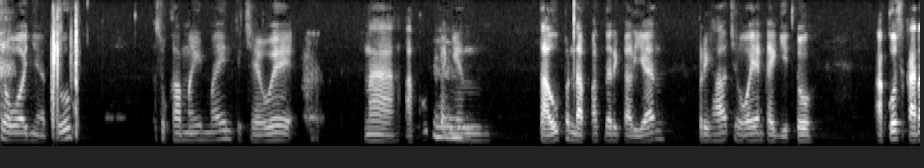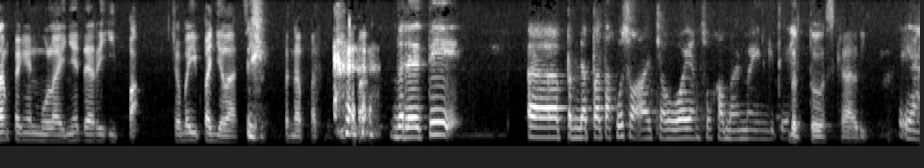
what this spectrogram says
cowoknya tuh suka main-main ke cewek. Nah, aku Hmm. pengen tahu pendapat dari kalian perihal cowok yang kayak gitu. Aku sekarang pengen mulainya dari IPA. Coba IPA jelasin pendapat IPA. Berarti eh, pendapat aku soal cowok yang suka main-main gitu ya. Betul sekali. Ya.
